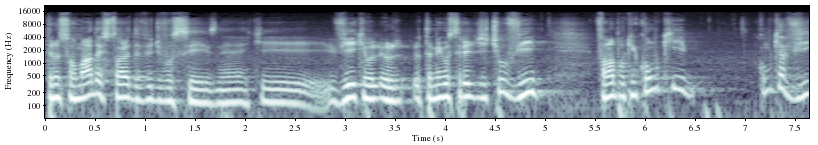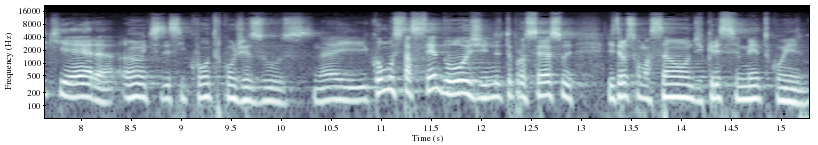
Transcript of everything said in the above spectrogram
transformado a história da vida de vocês, né? Que vi que eu, eu, eu, também gostaria de te ouvir falar um pouquinho como que como que a Vicky era antes desse encontro com Jesus, né? E como está sendo hoje no teu processo de transformação, de crescimento com Ele?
